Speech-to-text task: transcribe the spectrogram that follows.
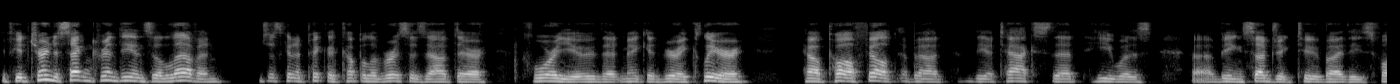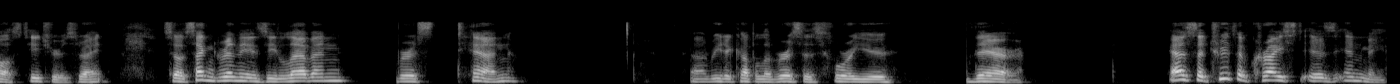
if you turn to 2 Corinthians 11, I'm just going to pick a couple of verses out there for you that make it very clear how Paul felt about the attacks that he was uh, being subject to by these false teachers, right? So 2 Corinthians 11, verse 10. I'll read a couple of verses for you there. As the truth of Christ is in me.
